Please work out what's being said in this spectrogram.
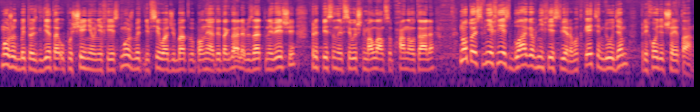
может быть, то есть где-то упущение у них есть, может быть, не все ваджибат выполняют и так далее, обязательные вещи, предписанные Всевышним Аллахом, субхану таля. Ну, то есть в них есть благо, в них есть вера. Вот к этим людям приходит шайтан.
